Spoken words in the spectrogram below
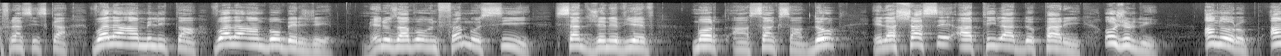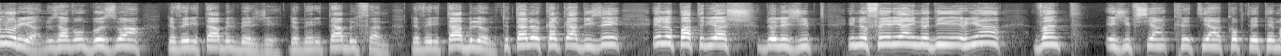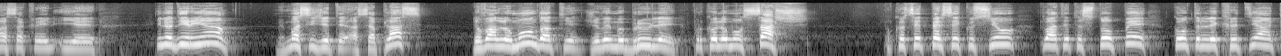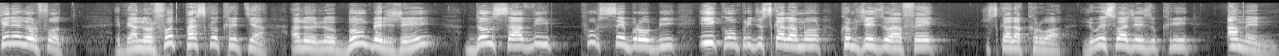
franciscain, voilà un militant, voilà un bon berger. Mais nous avons une femme aussi, Sainte Geneviève, morte en 502. Elle a chassé Attila de Paris. Aujourd'hui, en Europe, en Orient, nous avons besoin de véritables bergers, de véritables femmes, de véritables hommes. Tout à l'heure, quelqu'un disait, et le patriarche de l'Égypte, il ne fait rien, il ne dit rien. 20 Égyptiens chrétiens coptes étaient massacrés hier. Il ne dit rien. Mais moi, si j'étais à sa place, devant le monde entier, je vais me brûler pour que le monde sache que cette persécution doit être stoppée contre les chrétiens. Quelle est leur faute? Eh bien, leur faute parce que chrétiens. Alors, le bon berger donne sa vie pour ses brebis, y compris jusqu'à la mort, comme Jésus a fait jusqu'à la croix. Loué soit Jésus-Christ. Amen.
